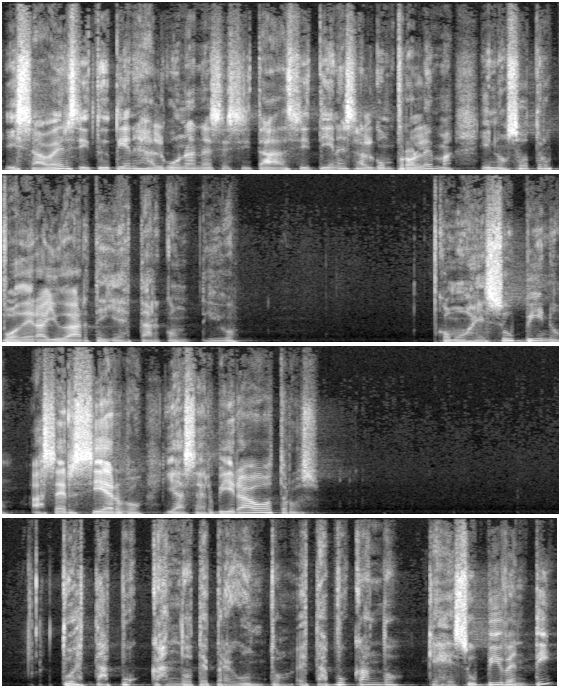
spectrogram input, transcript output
y saber si tú tienes alguna necesidad, si tienes algún problema y nosotros poder ayudarte y estar contigo. Como Jesús vino a ser siervo y a servir a otros. Tú estás buscando, te pregunto, ¿estás buscando que Jesús vive en ti?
